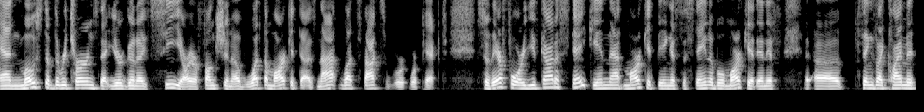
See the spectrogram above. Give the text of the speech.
And most of the returns that you're going to see are a function of what the market does, not what stocks were, were picked. So, therefore, you've got a stake in that market being a sustainable market. And if uh, things like climate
